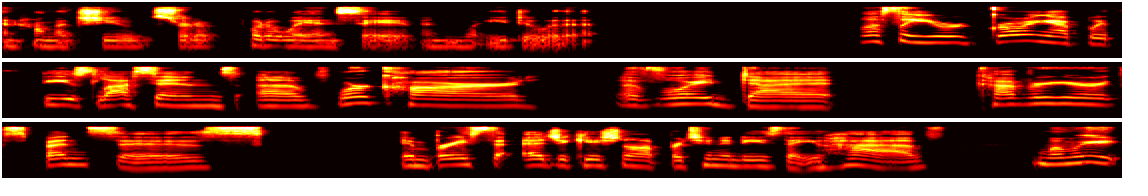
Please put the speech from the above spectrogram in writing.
and how much you sort of put away and save and what you do with it. Leslie, you were growing up with these lessons of work hard, avoid debt, cover your expenses, embrace the educational opportunities that you have. When were you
